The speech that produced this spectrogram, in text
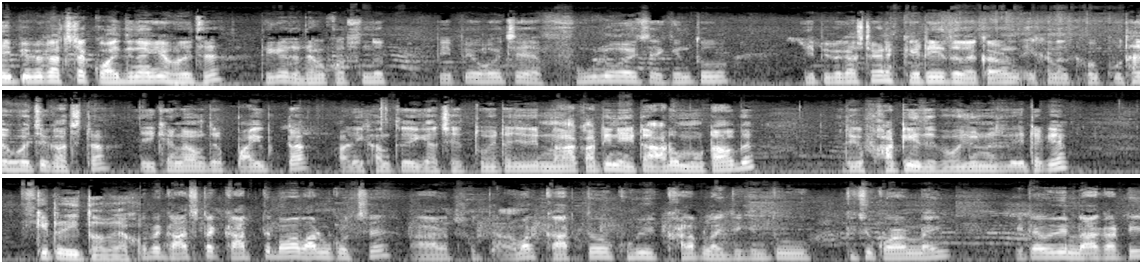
এই পেঁপে গাছটা কয়দিন আগে হয়েছে? ঠিক আছে? দেখো কত সুন্দর পেঁপে হয়েছে, ফুলও হয়েছে, কিন্তু এই পেঁপে গাছটা এখানে কেটে দিতে হবে, কারণ এখানে দেখো কোথায় হয়েছে গাছটা? এইখানে আমাদের পাইপটা আর এখান থেকে গেছে। তো এটা যদি না কাটি না, এটা আরও মোটা হবে, এটাকে ফাটিয়ে দেবে। ওই জন্য এটাকে কেটে দিতে হবে এখন। তবে গাছটা কাটতে বাবা বারণ করছে, আর সত্যি আমার কাটতেও খুবই খারাপ লাগছে, কিন্তু কিছু করার নাই। এটা যদি না কাটি,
